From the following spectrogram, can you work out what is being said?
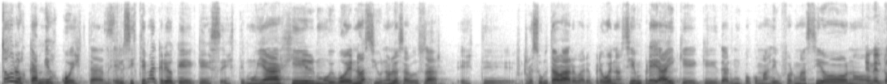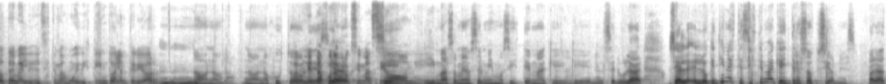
Todos los cambios cuestan. El sistema creo que, es este, muy ágil, muy bueno, si uno lo sabe usar. Este, resulta bárbaro, pero bueno, siempre hay que, dar un poco más de información. ¿En el Totem el, sistema es muy distinto al anterior? Mm, no, no, no, no, justo Tarjeta por aproximación. y... más o menos el mismo sistema que, que en el celular. O sea, lo que tiene este sistema es que hay tres opciones para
